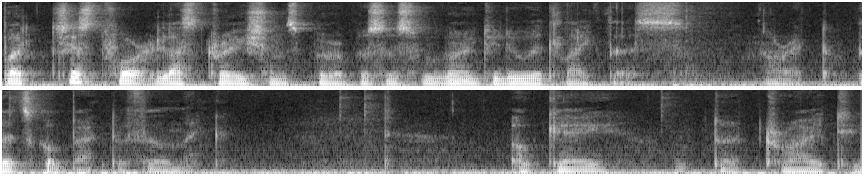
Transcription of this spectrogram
but just for illustrations purposes we're going to do it like this. All right let's go back to filmic okay to try to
